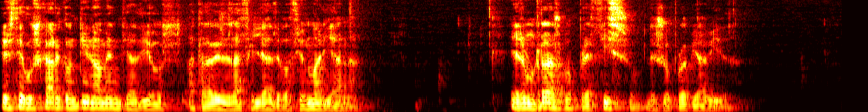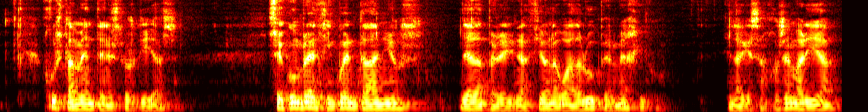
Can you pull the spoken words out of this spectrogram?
Este buscar continuamente a Dios a través de la filial devoción mariana era un rasgo preciso de su propia vida. Justamente en estos días se cumplen 50 años de la peregrinación a Guadalupe, en México, en la que San José María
